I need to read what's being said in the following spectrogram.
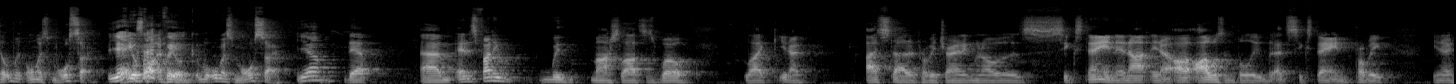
Almost, almost more so. Yeah, If exactly. you're- almost more so. Yeah, Yeah. Um, and it's funny with martial arts as well. Like, you know, I started probably training when I was 16 and I, you know, I, I wasn't bullied at 16. Probably, you know,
